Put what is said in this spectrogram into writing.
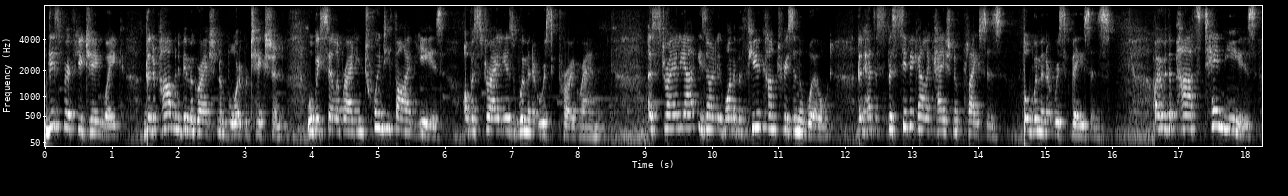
This Refugee Week, the Department of Immigration and Border Protection will be celebrating 25 years of Australia's Women at Risk program. Australia is only one of a few countries in the world that has a specific allocation of places for women at risk visas. Over the past 10 years,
